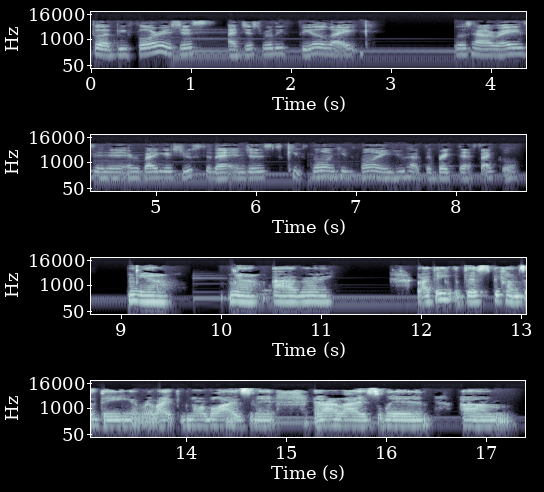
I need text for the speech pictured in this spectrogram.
But before, it's just I just really feel like was how I raised, and then everybody gets used to that and just keeps going, keeps going, and you have to break that cycle. Yeah. Yeah, I agree. I think this becomes a thing and we're like normalizing it in our lives when, um,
